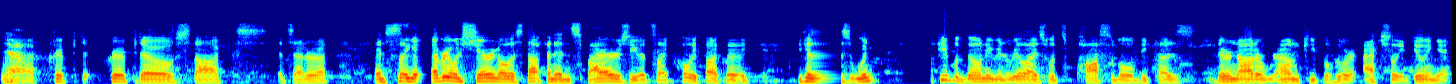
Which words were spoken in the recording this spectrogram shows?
yeah. uh, crypto, crypto, stocks, etc. And it's like everyone's sharing all this stuff, and it inspires you. It's like holy fuck, like because when people don't even realize what's possible because they're not around people who are actually doing it.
